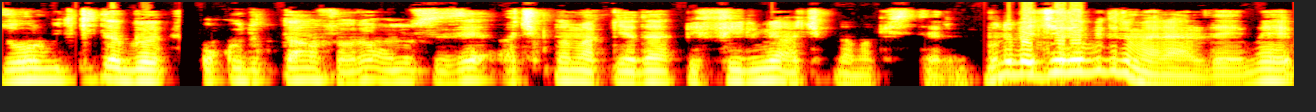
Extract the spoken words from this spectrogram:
zor bir kitabı okuduktan sonra onu size açıklamak ya da bir filmi açıklamak isterim. Bunu becerebilirim herhalde ve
